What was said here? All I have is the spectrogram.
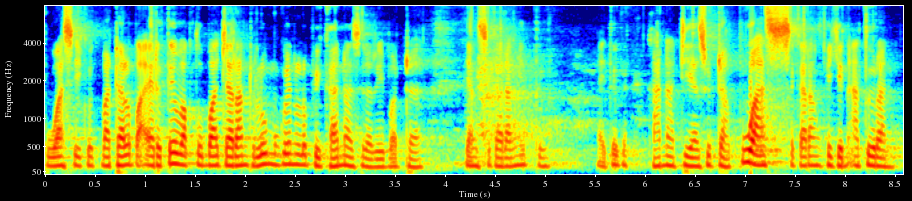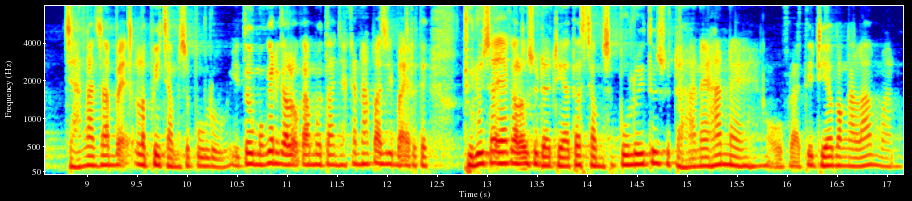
puas ikut. Padahal Pak RT waktu pacaran dulu mungkin lebih ganas daripada yang sekarang itu. Nah, itu karena dia sudah puas sekarang bikin aturan. Jangan sampai lebih jam 10. Itu mungkin kalau kamu tanya kenapa sih Pak RT? Dulu saya kalau sudah di atas jam 10 itu sudah aneh-aneh. Oh berarti dia pengalaman.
